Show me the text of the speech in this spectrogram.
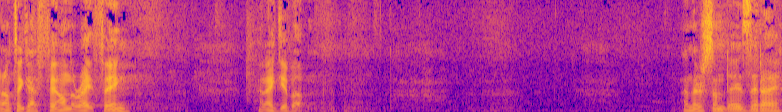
I don't think I found the right thing." And I give up. And there's some days that I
